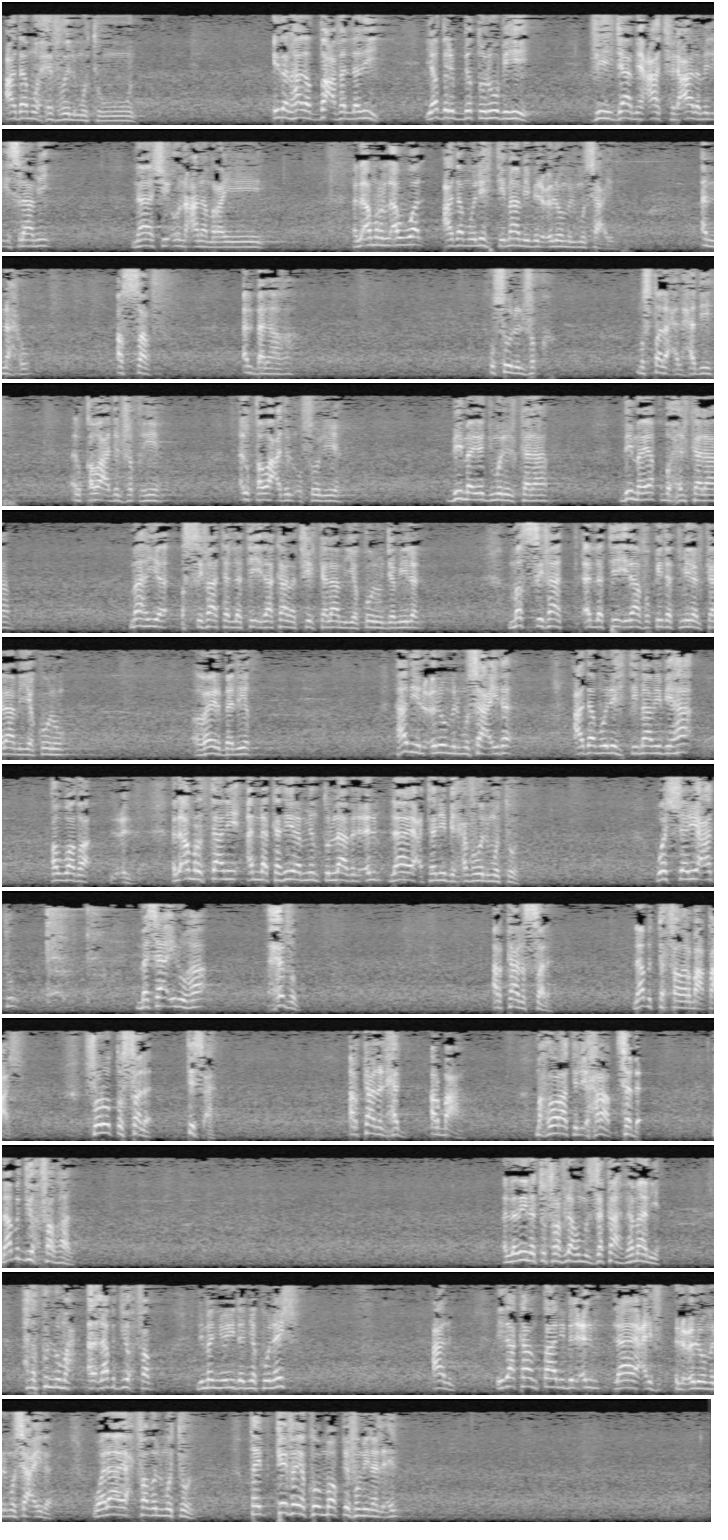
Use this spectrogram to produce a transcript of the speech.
عدم حفظ المتون. إذا هذا الضعف الذي يضرب بطنوبه في جامعات في العالم الإسلامي ناشئ عن أمرين. الأمر الأول عدم الاهتمام بالعلوم المساعدة. النحو الصرف البلاغة أصول الفقه مصطلح الحديث القواعد الفقهية القواعد الأصولية بما يجمل الكلام. بما يقبح الكلام. ما هي الصفات التي إذا كانت في الكلام يكون جميلا؟ ما الصفات التي إذا فقدت من الكلام يكون غير بليغ؟ هذه العلوم المساعدة عدم الاهتمام بها قوض العلم. الأمر الثاني أن كثيرا من طلاب العلم لا يعتني بحفظ المتون. والشريعة مسائلها حفظ أركان الصلاة. لا بد تحفظ 14 شروط الصلاة تسعة. أركان الحج أربعة. محظورات الإحرام سبع. لا بد يحفظ هذا. الذين تصرف لهم الزكاة ثمانية. هذا كله مع لابد يحفظ لمن يريد أن يكون إيش؟ عالم. إذا كان طالب العلم لا يعرف العلوم المساعدة ولا يحفظ المتون. طيب كيف يكون موقفه من العلم؟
